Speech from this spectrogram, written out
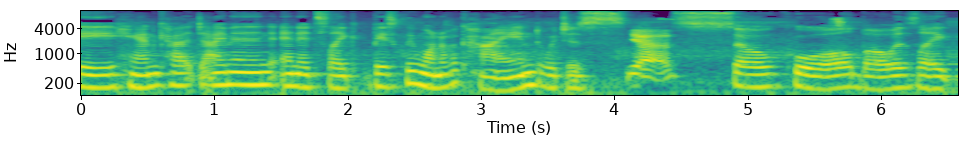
a hand cut diamond and it's like basically one of a kind, which is Yes. so cool. Beau is like,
